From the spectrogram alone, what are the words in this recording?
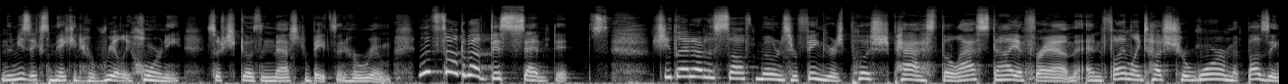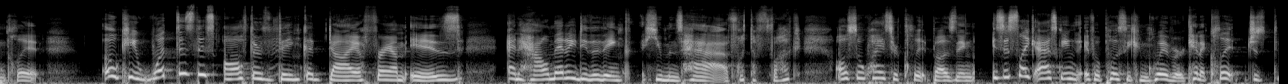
And the music's making her really horny, so she goes and masturbates in her room. Let's talk about this sentence. She let out a soft moan as her fingers pushed past the last diaphragm and finally touched her warm, buzzing clit. Okay, what does this author think a diaphragm is? And how many do they think humans have? What the fuck? Also, why is her clit buzzing? Is this like asking if a pussy can quiver? Can a clit just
